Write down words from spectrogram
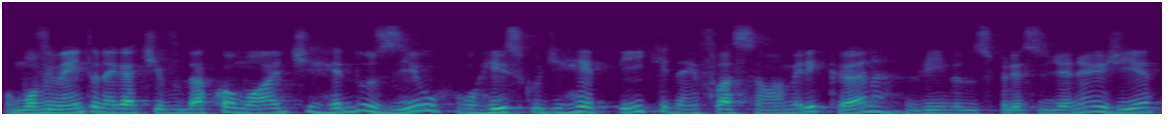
O movimento negativo da commodity reduziu o risco de repique da inflação americana, vinda dos preços de energia,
